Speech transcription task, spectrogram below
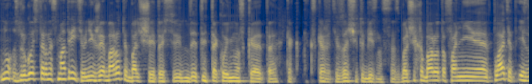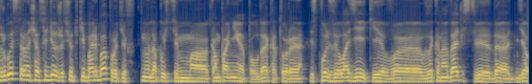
Ну, с другой стороны, смотрите, у них же обороты большие, то есть это такой немножко, это, как, как скажете, в защиту бизнеса. С больших оборотов они платят, и с другой стороны, сейчас идет же все-таки борьба против, ну, допустим, а, компании Apple, да, которая, используя лазейки в, в законодательстве, да, делала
